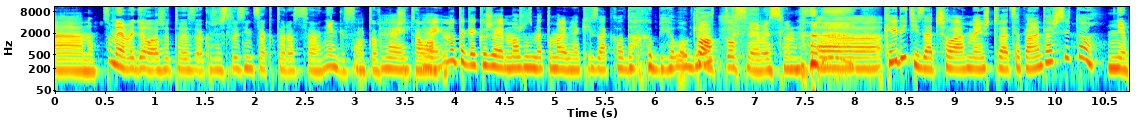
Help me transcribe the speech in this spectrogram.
Áno. Som ja vedela, že to je akože sliznica, ktorá sa... Niekde som to Hej, čítala. hej, no tak akože možno sme to mali v nejakých základoch biológie. To, to si nemyslím. Uh, kedy ti začala menštruácia, pamätáš si to? Ne,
